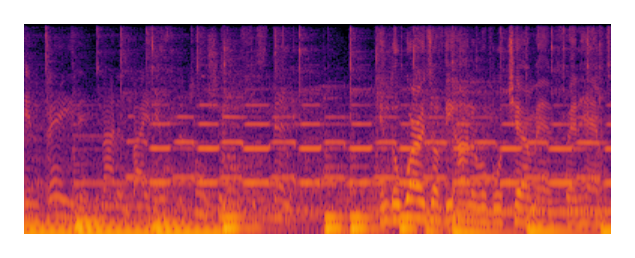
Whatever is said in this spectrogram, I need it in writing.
Invaded, not invited. Institutional, systemic. In the words of the Honorable Chairman Fred Hampton,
